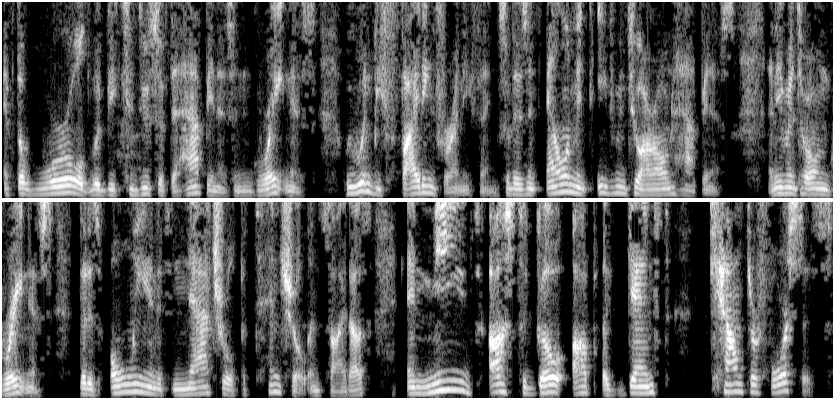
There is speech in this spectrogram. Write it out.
if the world would be conducive to happiness and greatness, we wouldn't be fighting for anything. So there's an element even to our own happiness and even to our own greatness that is only in its natural potential inside us and needs us to go up against counter forces.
